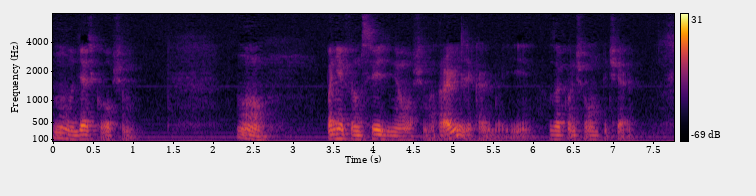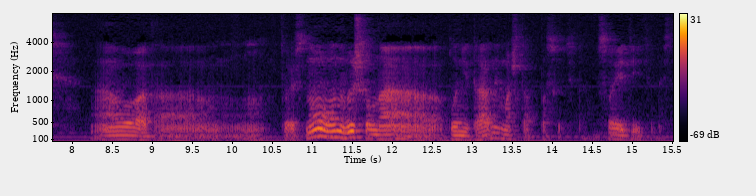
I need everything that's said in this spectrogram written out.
ну, дядьку, в общем, ну, по некоторым сведениям, в общем, отравили, как бы, и закончил он печаль. А, вот. А, то есть, ну, он вышел на планетарный масштаб, по сути, в своей деятельности.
